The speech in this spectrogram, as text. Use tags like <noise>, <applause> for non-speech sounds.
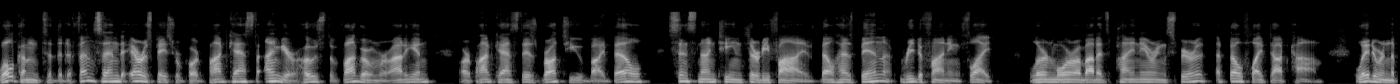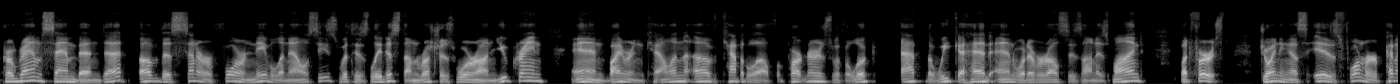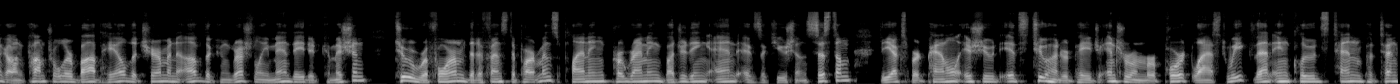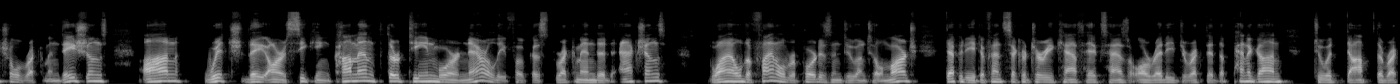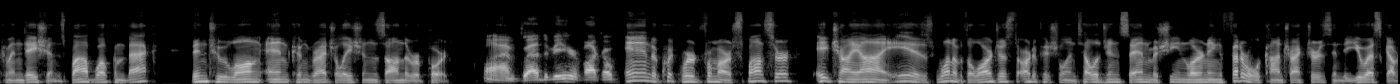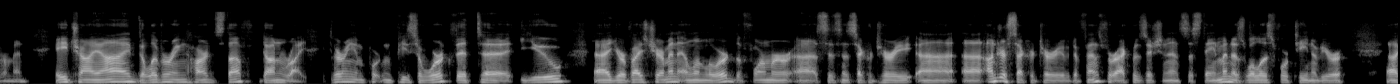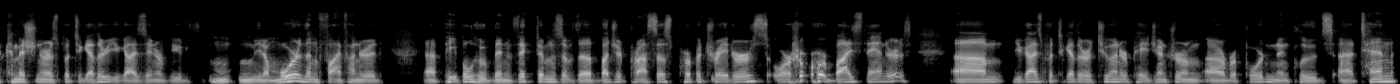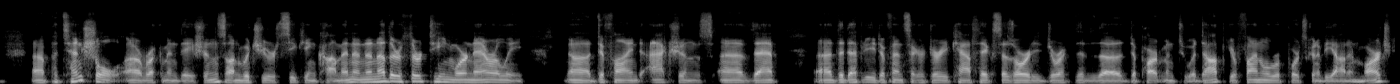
Welcome to the Defense and Aerospace Report podcast. I'm your host, Vago Muradian. Our podcast is brought to you by Bell. Since 1935, Bell has been redefining flight. Learn more about its pioneering spirit at bellflight.com. Later in the program, Sam Bendett of the Center for Naval Analyses with his latest on Russia's war on Ukraine, and Byron Callan of Capital Alpha Partners with a look at the week ahead and whatever else is on his mind. But first, Joining us is former Pentagon Comptroller Bob Hale, the chairman of the congressionally mandated commission to reform the Defense Department's planning, programming, budgeting, and execution system. The expert panel issued its 200 page interim report last week that includes 10 potential recommendations on which they are seeking comment, 13 more narrowly focused recommended actions while the final report isn't due until March, Deputy Defense Secretary Kath Hicks has already directed the Pentagon to adopt the recommendations. Bob, welcome back. Been too long, and congratulations on the report. I'm glad to be here, Vago. And a quick word from our sponsor. HII is one of the largest artificial intelligence and machine learning federal contractors in the U.S. government. HII delivering hard stuff done right. Very important piece of work that uh, you, uh, your Vice Chairman, Ellen Lord, the former uh, Assistant Secretary, uh, uh, Undersecretary of Defense for Acquisition and Sustainment, as well as 14 of your uh, commissioners put together. You guys interviewed, you know, more than 500 uh, people who've been victims of the budget process, perpetrators <laughs> or, or bystanders. Um, you guys put together a 200 page interim uh, report and includes uh, 10 uh, potential uh, recommendations on which you're seeking comment and another 13 more narrowly uh, defined actions that the Deputy Defense Secretary Kath Hicks has already directed the department to adopt. Your final report's going to be out in March.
